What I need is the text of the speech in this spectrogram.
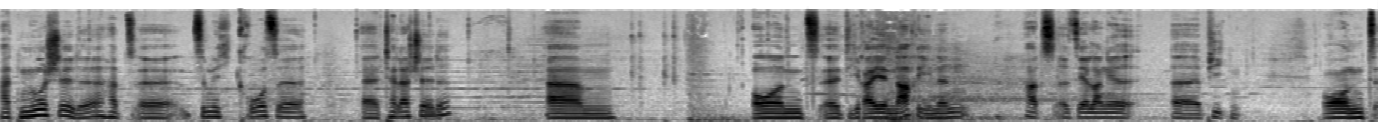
hat nur Schilde, hat äh, ziemlich große äh, Tellerschilde. Ähm, und äh, die Reihe nach ihnen hat äh, sehr lange Piken. Und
